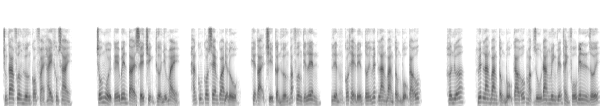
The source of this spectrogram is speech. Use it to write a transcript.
chúng ta phương hướng có phải hay không sai chỗ ngồi kế bên tài xế trịnh thừa nhữ mày, hắn cũng có xem qua địa đồ, hiện tại chỉ cần hướng bắc phương tiến lên, liền có thể đến tới huyết lang bang tổng bộ cao ốc. Hơn nữa, huyết lang bang tổng bộ cao ốc mặc dù đang minh viễn thành phố biên giới,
